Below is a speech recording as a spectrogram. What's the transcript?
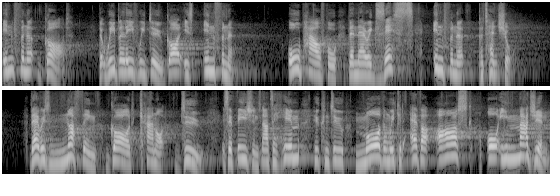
infinite God, that we believe we do, God is infinite, all powerful, then there exists infinite potential. There is nothing God cannot do. It's Ephesians. Now, to him who can do more than we could ever ask or imagine,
